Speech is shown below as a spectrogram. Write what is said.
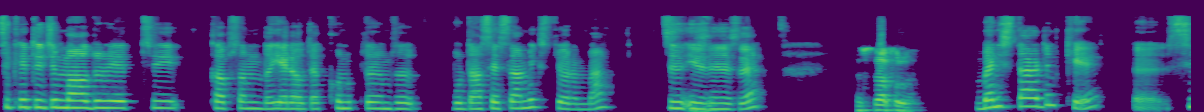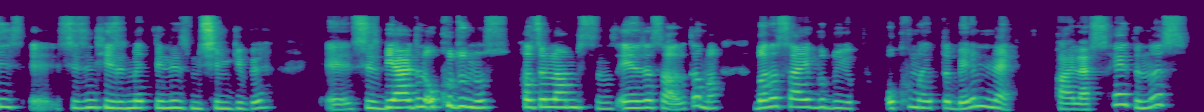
tüketici mağduriyeti kapsamında yer alacak konuklarımızı buradan seslenmek istiyorum ben. Sizin izninizle. Estağfurullah. Ben isterdim ki e, siz e, sizin hizmetlinizmişim gibi e, siz bir yerden okudunuz, hazırlanmışsınız, elinize sağlık ama bana saygı duyup okumayıp da benimle paylaşsaydınız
